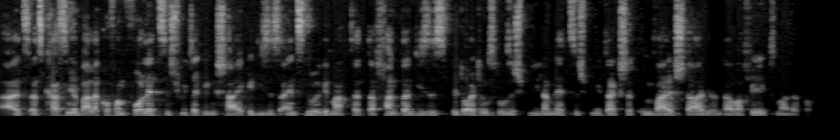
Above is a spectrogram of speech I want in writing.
als als Krasimir Balakow am vorletzten Spieltag gegen Schalke dieses 1-0 gemacht hat, da fand dann dieses bedeutungslose Spiel am letzten Spieltag statt im Waldstadion. Da war Felix Magath auch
